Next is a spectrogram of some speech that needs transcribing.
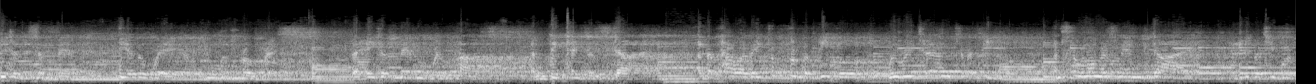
bitterness of men fear the way of human progress. The hate of men will pass, and dictators die. And the power they took from the people will return to the people. And so long as men die, liberty will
